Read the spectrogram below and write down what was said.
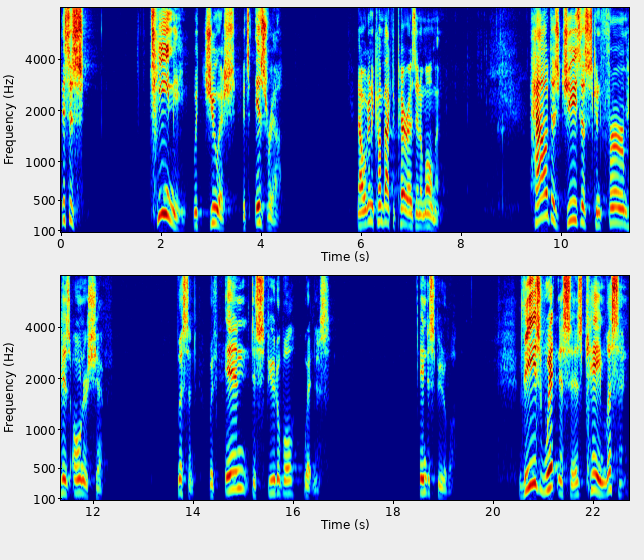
This is teeming with Jewish, it's Israel. Now we're going to come back to Perez in a moment. How does Jesus confirm his ownership? Listen, with indisputable witness. Indisputable. These witnesses came, listen,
